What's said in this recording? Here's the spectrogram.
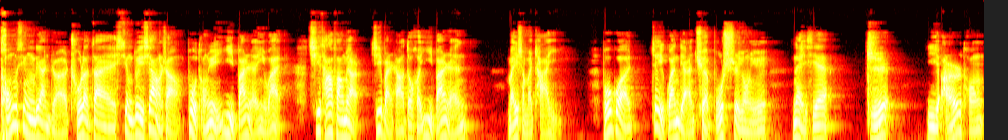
同性恋者除了在性对象上不同于一般人以外，其他方面。基本上都和一般人没什么差异，不过这观点却不适用于那些只以儿童，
